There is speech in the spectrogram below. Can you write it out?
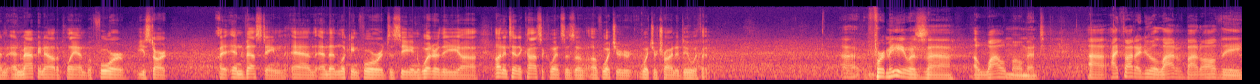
and, and mapping out a plan before you start investing and, and then looking forward to seeing what are the uh, unintended consequences of, of what you're what you're trying to do with it. Uh, for me, it was uh, a wow moment. Uh, I thought I knew a lot about all the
